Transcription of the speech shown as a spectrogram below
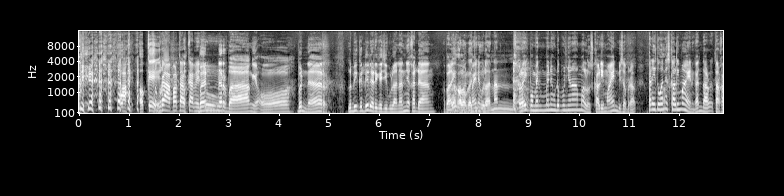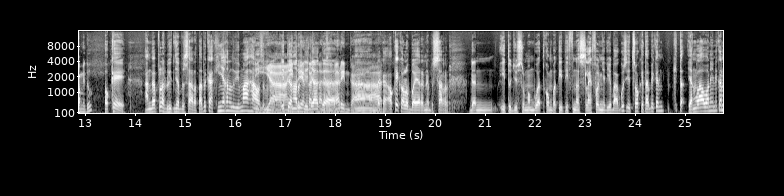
dia. oke, Seberapa tarkam itu? Bener bang, ya oh bener. Lebih gede dari gaji bulanannya kadang. Apalagi kalau gaji yang udah- bulanan, apalagi pemain-pemain yang udah punya nama loh. Sekali main bisa berapa? Kan hitungannya sekali main kan tar Tarkam itu? oke, anggaplah duitnya besar, tapi kakinya kan lebih mahal Iya, sebenarnya. Itu yang itu harus yang dijaga. nggak kan. Nah, mereka, oke kalau bayarannya besar dan itu justru membuat competitiveness levelnya dia bagus, it's okay. Tapi kan kita yang lawan ini kan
